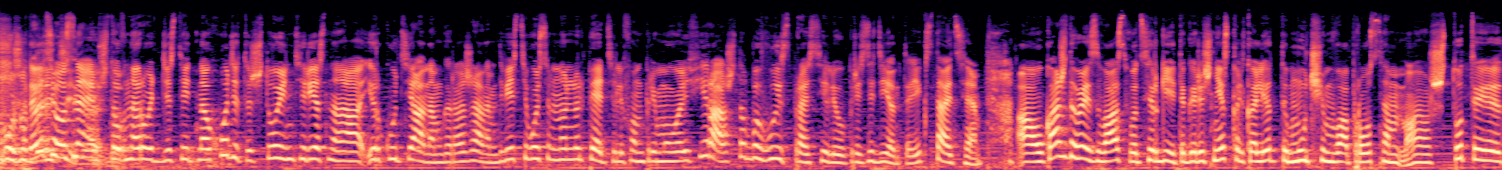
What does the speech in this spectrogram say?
может Давайте дойти, узнаем, да. что в народе действительно ходит и что интересно иркутянам, горожанам. 208-005, телефон прямого эфира. А что бы вы спросили у президента? И, кстати, а у каждого из вас, вот, Сергей, ты говоришь, несколько лет ты мучим вопросом, а что ты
